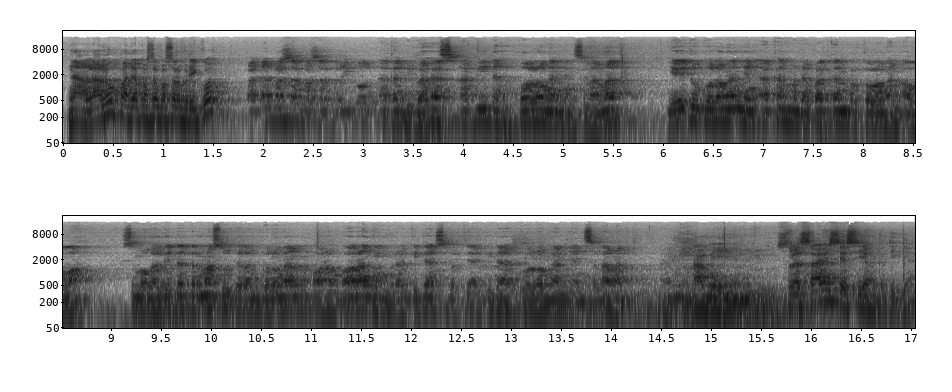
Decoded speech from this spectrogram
Nah, lalu pada pasal-pasal berikut, pada pasal-pasal berikut akan dibahas akidah golongan yang selamat, yaitu golongan yang akan mendapatkan pertolongan Allah. Semoga kita termasuk dalam golongan orang-orang yang berakidah seperti akidah golongan yang selamat. Amin. Amin. Selesai sesi yang ketiga.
